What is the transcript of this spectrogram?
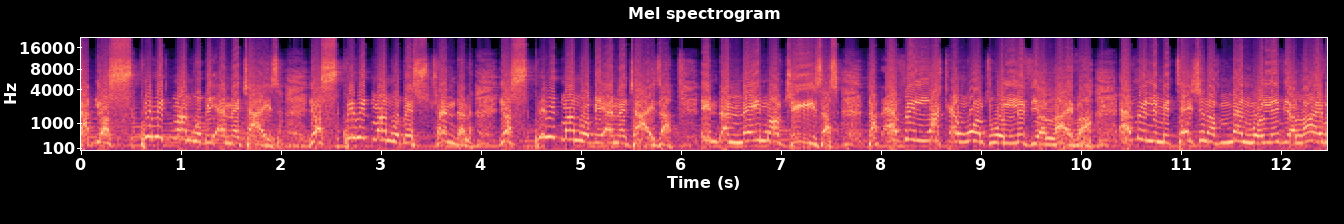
that your spirit man will be energized, your spirit man will be strengthened, your spirit man will be energized in the name of Jesus. That every lack and want will leave your life, every limitation of men will leave your life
